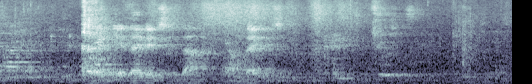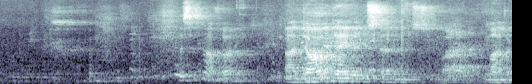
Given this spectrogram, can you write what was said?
uh, Yeah, Davis, Don, Don Davis. This is not funny. Uh, Don Davidson's mother.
